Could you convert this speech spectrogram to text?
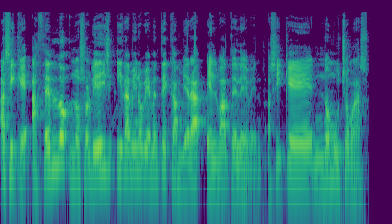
Así que hacedlo, no os olvidéis Y también obviamente cambiará el Battle Event. Así que no mucho más.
